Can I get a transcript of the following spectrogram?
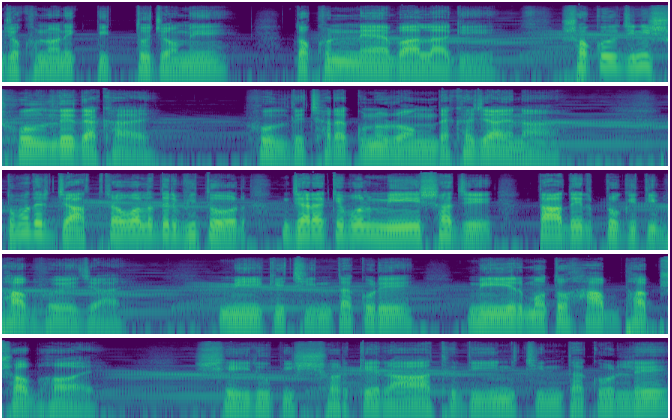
যখন অনেক পিত্ত জমে, তখন ন্যাবা লাগে। সকল জিনিস হলদে দেখায়। হলদে ছাড়া কোনো রং দেখা যায় না। তোমাদের যাত্রাওয়ালাদের ভিতর যারা কেবল মেয়ে সাজে, তাদের প্রকৃতি ভাব হয়ে যায়। মেয়েকে চিন্তা করে মেয়ের মতো হাবভাব সব হয়। সেইরূপ ঈশ্বরকে রাত দিন চিন্তা করলে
